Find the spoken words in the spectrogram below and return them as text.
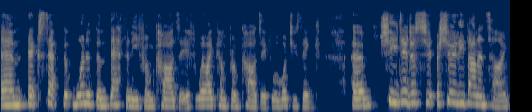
um, except that one of them, Bethany from Cardiff, well, I come from Cardiff. Well, what do you think? Um, she did a, a, Shirley Valentine.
